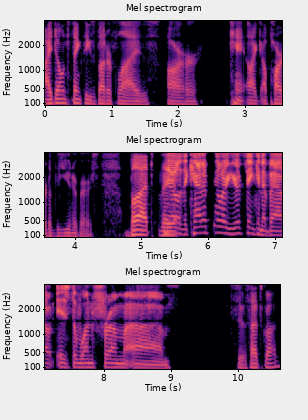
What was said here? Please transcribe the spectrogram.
I don't think these butterflies are can't like a part of the universe. But they no, the caterpillar you're thinking about is the one from um Suicide Squad,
